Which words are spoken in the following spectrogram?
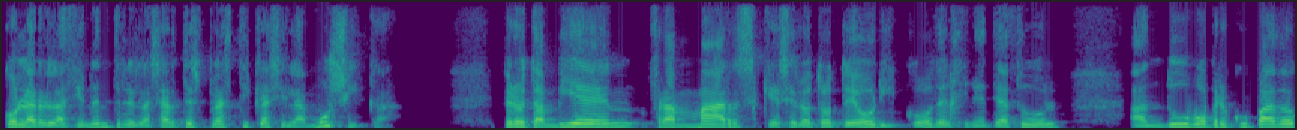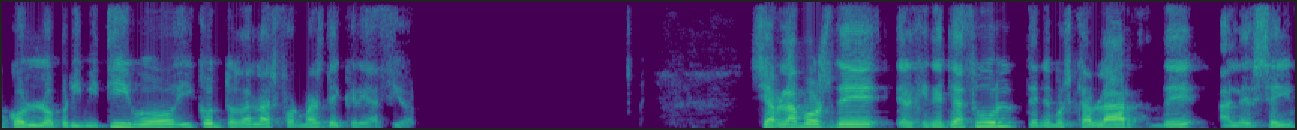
con la relación entre las artes plásticas y la música. Pero también Frank Mars, que es el otro teórico del jinete azul, anduvo preocupado con lo primitivo y con todas las formas de creación. Si hablamos de El jinete azul, tenemos que hablar de Alexei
